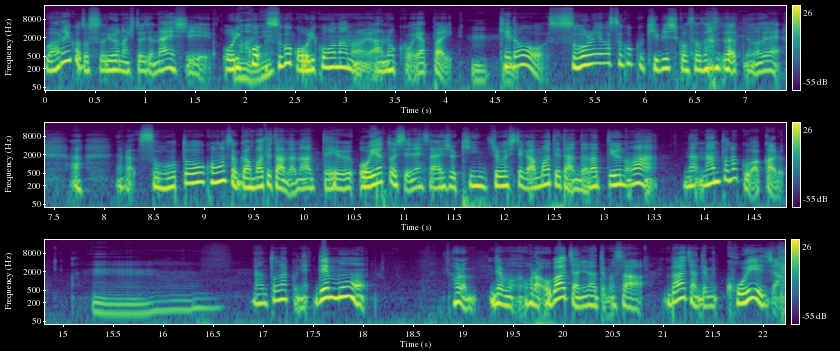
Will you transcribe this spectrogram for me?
悪いことするような人じゃないし、お利口まあね。すごくお利口なのよあの子やっぱり。うんけどそれをすごく厳しく育てたっていうのであなんか相当この人頑張ってたんだなっていう親としてね最初緊張して頑張ってたんだなっていうのはななんとなくわかる。うーん。なんとなくね。でもほらでもほらおばあちゃんになってもさばあちゃんでも怖えじゃん、お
